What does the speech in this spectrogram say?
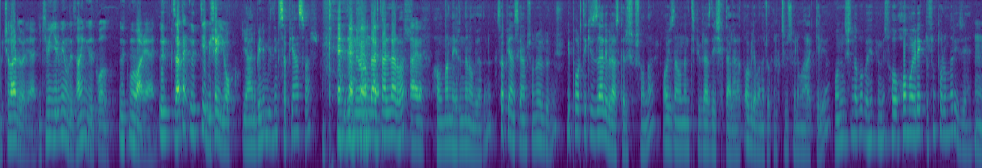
Irkçılar da öyle yani. 2020 yılındayız. Hangi ırk oğlum? Irk mı var yani? Irk, zaten ırk diye bir şey yok. Yani benim bildiğim Sapiens var. Bir de Neandertaller var. Aynen. Alman nehrinden alıyor adını. Sapiens gelmiş onu öldürmüş. Bir Portekizlerle biraz karışmış onlar. O yüzden onların tipi biraz değişik derler hatta. O bile bana çok ırkçı bir söylem olarak geliyor. Onun dışında baba hepimiz Ho- Homo erectus'un torunlarıyız yani. Hmm.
